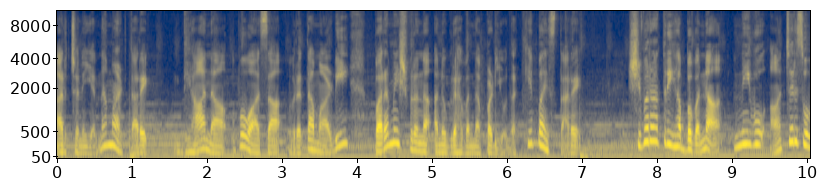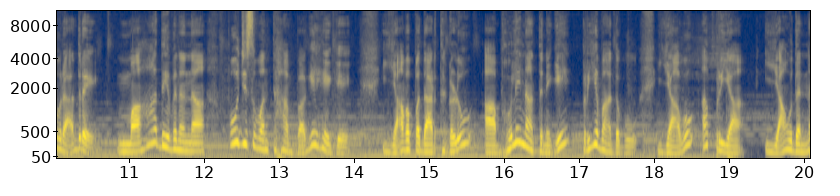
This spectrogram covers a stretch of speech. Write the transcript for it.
ಅರ್ಚನೆಯನ್ನ ಮಾಡ್ತಾರೆ. ಧ್ಯಾನ, ಉಪವಾಸ, ವ್ರತ ಮಾಡಿ ಪರಮೇಶ್ವರನ ಅನುಗ್ರಹವನ್ನ ಪಡೆಯುವುದಕ್ಕೆ ಬಯಸ್ತಾರೆ. ಶಿವರಾತ್ರಿ ಹಬ್ಬವನ್ನ ನೀವು ಆಚರಿಸುವವರಾದ್ರೆ ಮಹಾದೇವನನ್ನ ಪೂಜಿಸುವಂತಹ ಬಗೆ ಹೇಗೆ? ಯಾವ ಪದಾರ್ಥಗಳು ಆ ಭೋಲೆನಾಥನಿಗೆ ಪ್ರಿಯವಾದವು? ಯಾವು ಅಪ್ರಿಯ? ಯಾವುದನ್ನ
